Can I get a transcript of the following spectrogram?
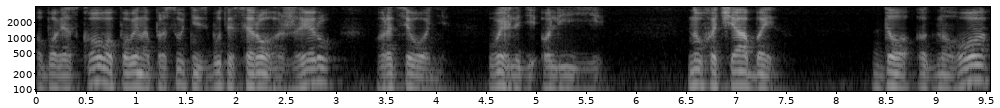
обов'язково повинна присутність бути сирого жиру в раціоні у вигляді олії. Ну, хоча би до одного,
